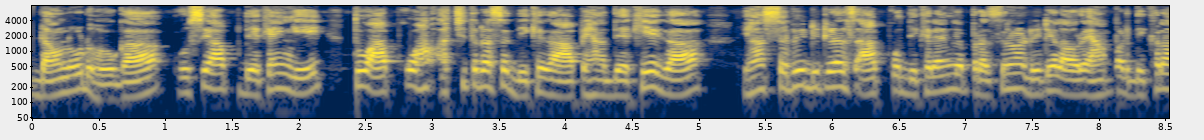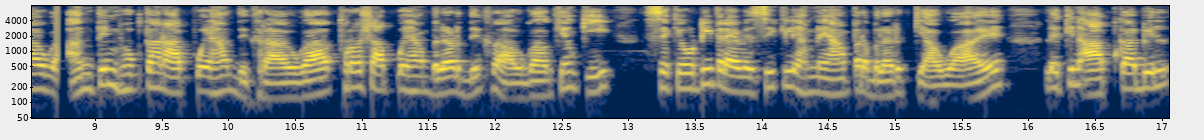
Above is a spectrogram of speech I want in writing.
डाउनलोड होगा, उसे आप देखेंगे तो आपको वहाँ अच्छी तरह से दिखेगा। आप यहाँ देखिएगा, यहाँ सभी डिटेल्स आपको दिख रहे होंगे, पर्सनल डिटेल और यहाँ पर दिख रहा होगा। अंतिम भुगतान आपको यहाँ दिख रहा होगा। थोड़ा सा आपको यहाँ ब्लर दिख रहा होगा, क्योंकि सिक्योरिटी प्राइवेसी के लिए हमने यहाँ पर ब्लर किया हुआ है, लेकिन आपका बिल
